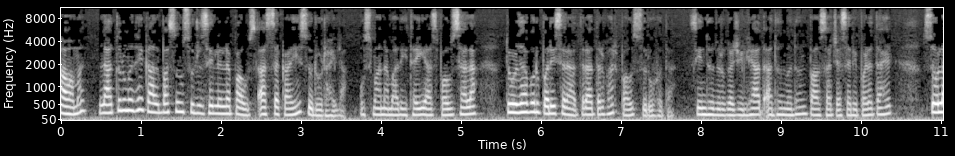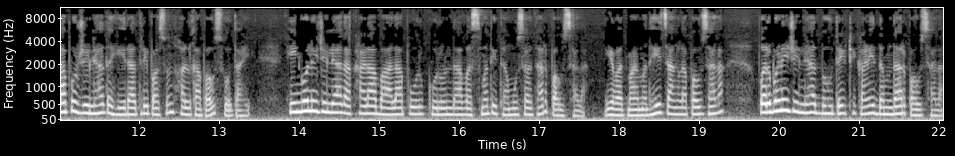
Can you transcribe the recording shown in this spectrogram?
हवामान लातूरमध्ये कालपासून सुरू झालेला पाऊस आज सकाळी सुरू राहिला. उस्मानाबाद इथंही आज पाऊस झाला. तुळजापूर परिसरात रात्रभर पाऊस सुरू होता. सिंधुदुर्ग जिल्ह्यात अधूनमधून पावसाच्या सरी पडत आहेत. सोलापूर जिल्ह्यातही रात्रीपासून हलका पाऊस होत आहे. हिंगोली जिल्ह्यात आखाडा बालापूर कुरुंदा वसमत इथं मुसळधार पाऊस झाला. यवतमाळमध्येही चांगला पाऊस झाला. परभणी जिल्ह्यात बहुतेक ठिकाणी दमदार पाऊस झाला.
